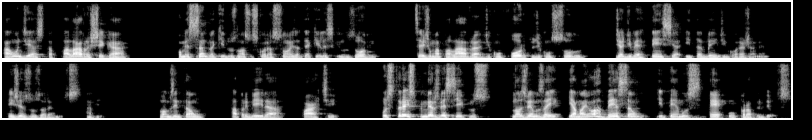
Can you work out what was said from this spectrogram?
aonde esta palavra chegar, começando aqui dos nossos corações até aqueles que nos ouvem, seja uma palavra de conforto, de consolo, de advertência e também de encorajamento. Em Jesus oramos. Amém. Vamos então à primeira parte. Os três primeiros versículos, nós vemos aí que a maior bênção que temos é o próprio Deus.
